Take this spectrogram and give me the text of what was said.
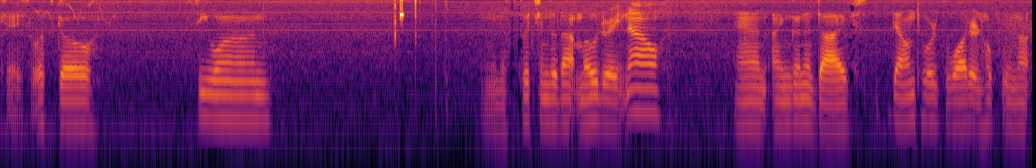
Okay, so let's go C1. I'm going to switch into that mode right now. And I'm going to dive down towards the water and hopefully not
